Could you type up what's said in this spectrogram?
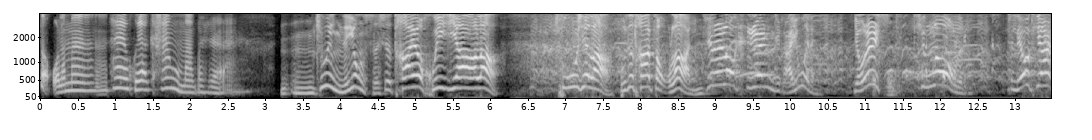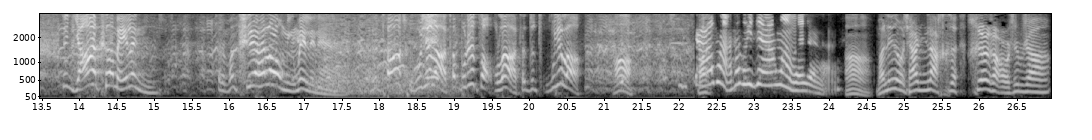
走了吗？他要回来看我吗？不是。你你注意你的用词，是他要回家了，出去了，不是他走了。你这人唠嗑，你这哎呦我的妈！有人听唠了，这聊天这牙磕没了，你这怎么嗑还唠明白了呢？他要出去了，他不是走了，他就出去了啊。家嘛，他回家嘛，不是？啊，完临走前你俩喝喝口是不是啊？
